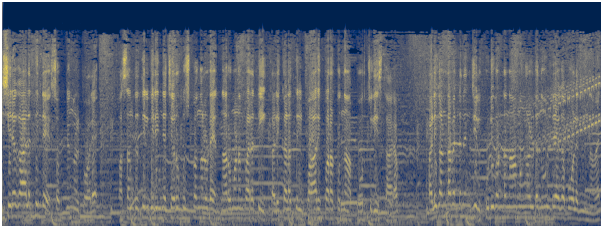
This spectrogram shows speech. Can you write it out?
ശിശിരകാലത്തിന്റെ സ്വപ്നങ്ങൾ പോലെ വസന്തത്തിൽ വിരിഞ്ഞ ചെറുപുഷ്പങ്ങളുടെ നറുമണം പരത്തി കളിക്കളത്തിൽ പാറിപ്പറക്കുന്ന പോർച്ചുഗീസ് താരം കളി കണ്ടവന്റെ നെഞ്ചിൽ കുടികൊണ്ട നാമങ്ങളുടെ നൂൽരേഖ പോലെ നിന്നവൻ.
